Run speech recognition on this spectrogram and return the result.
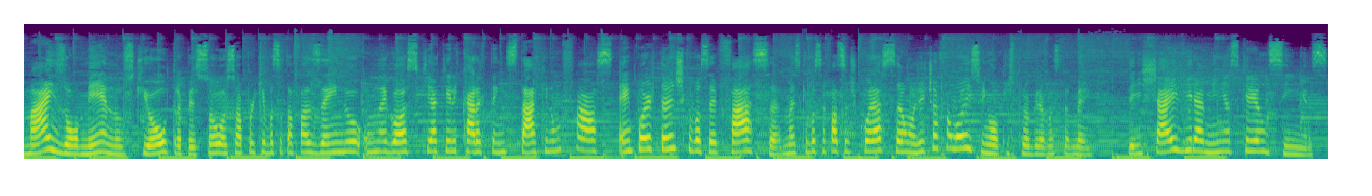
mais ou menos que outra pessoa só porque você tá fazendo um negócio que aquele cara que tem destaque não faz. É importante que você faça, mas que você faça de coração. A gente já falou isso em outros programas também. Deixar e vir a mim as criancinhas.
